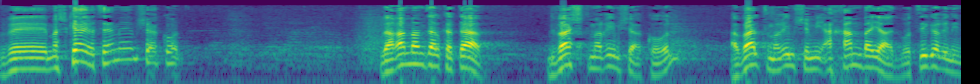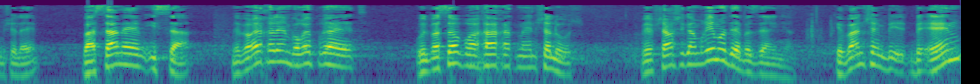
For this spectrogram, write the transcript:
ומשקה יוצא מהם שהכל. והרמב"ם ז"ל כתב, דבש תמרים שהכל, אבל תמרים שמאחם ביד, והוציא גרעינים שלהם, ועשה מהם עיסה, מברך עליהם בורא פרי העץ. ולבסוף ברכה אחת מהן שלוש, ואפשר שגם רי מודה בזה העניין. כיוון שהם באין,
